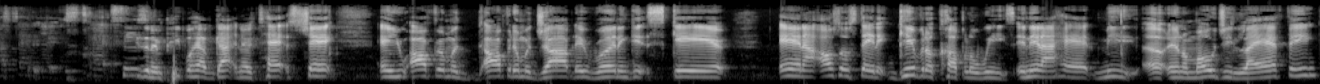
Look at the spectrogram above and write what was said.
I stated that it's tax season and people have gotten their tax check and you offer them a, offer them a job, they run and get scared. And I also stated, give it a couple of weeks. And then I had me uh, an emoji laughing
